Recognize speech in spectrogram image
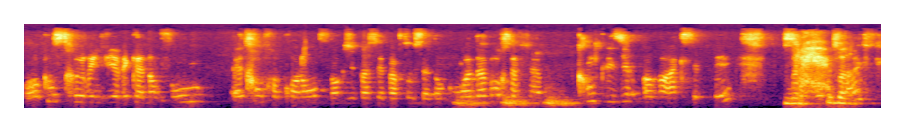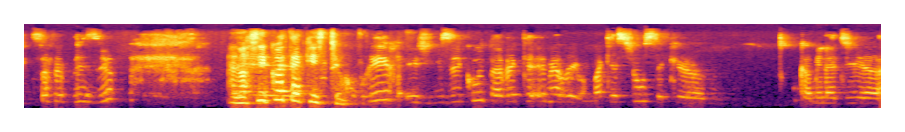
reconstruire une vie avec un enfant, être entreprenante, donc j'ai passé par tout ça. Donc moi d'abord ça fait un grand plaisir d'avoir accepté. Ça fait plaisir. alors c'est quoi ta question? et je vous écoute avec émerveillement. Ma question c'est que comme il a dit, euh,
